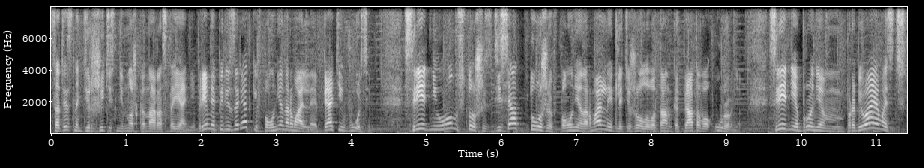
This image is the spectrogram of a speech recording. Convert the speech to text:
Соответственно, держитесь немножко на расстоянии. Время перезарядки вполне нормальное, 5,8. Средний урон 160, тоже вполне нормальный для тяжелого танка 5 уровня. Средняя бронепробиваемость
